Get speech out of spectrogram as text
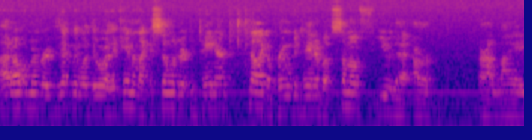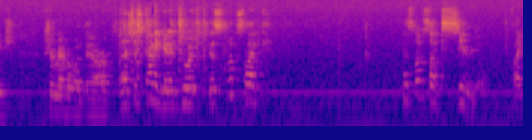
I don't remember exactly what they were. They came in like a cylinder container. It's not like a Pringle container, but some of you that are around my age should remember what they are. Let's just kind of get into it. This looks like this looks like cereal. Like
